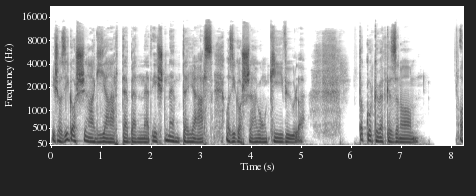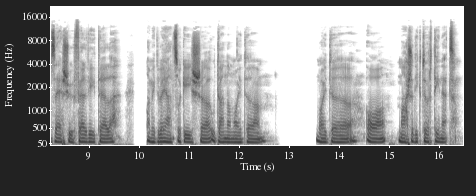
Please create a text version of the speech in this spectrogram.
és az igazság jár te benned, és nem te jársz az igazságon kívül. Akkor következzen a, az első felvétel, amit bejátszok, és utána majd, majd a második történet.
